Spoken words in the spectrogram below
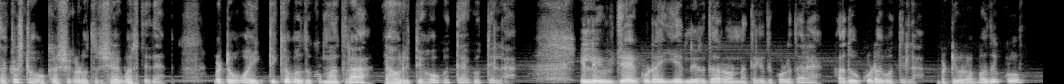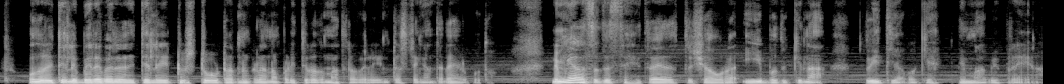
ಸಾಕಷ್ಟು ಅವಕಾಶಗಳು ತ್ರಿಷಾಗೆ ಬರ್ತಿದೆ. ಬಟ್ ವೈಯಕ್ತಿಕ ಬದುಕು ಮಾತ್ರ ಯಾವ ರೀತಿ ಹೋಗುತ್ತೆ ಗೊತ್ತಿಲ್ಲ. ಇಲ್ಲಿ ವಿಜಯ್ ಕೂಡ ಏನು ನಿರ್ಧಾರವನ್ನು ತೆಗೆದುಕೊಳ್ತಾರೆ ಅದು ಕೂಡ ಗೊತ್ತಿಲ್ಲ. ಬಟ್ ಇವರ ಬದುಕು ಒಂದು ರೀತಿಯಲ್ಲಿ ಬೇರೆ ಬೇರೆ ರೀತಿಯಲ್ಲಿ ಟ್ವಿಸ್ಟು ಟರ್ನ್ಗಳನ್ನು ಪಡಿತಿರೋದು ಮಾತ್ರ ವೆರಿ ಇಂಟ್ರೆಸ್ಟಿಂಗ್ ಅಂತಲೇ ಹೇಳ್ಬೋದು. ನಿಮಗೆ ಅನಿಸುತ್ತೆ ಸ್ನೇಹಿತರೆ ತ್ರಿಷಾ ಅವರ ಈ ಬದುಕಿನ ರೀತಿಯ ಬಗ್ಗೆ ನಿಮ್ಮ ಅಭಿಪ್ರಾಯ ಏನು?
